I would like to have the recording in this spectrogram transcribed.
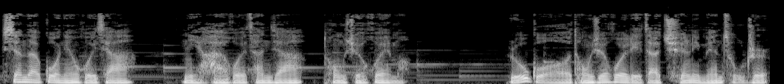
现在过年回家，你还会参加同学会吗？如果同学会里在群里面组织，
